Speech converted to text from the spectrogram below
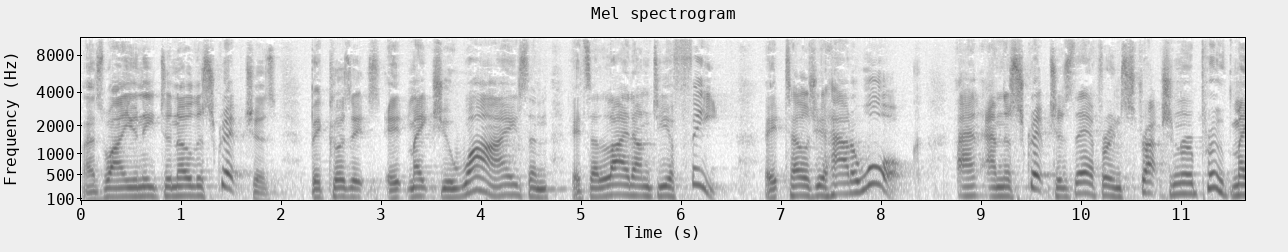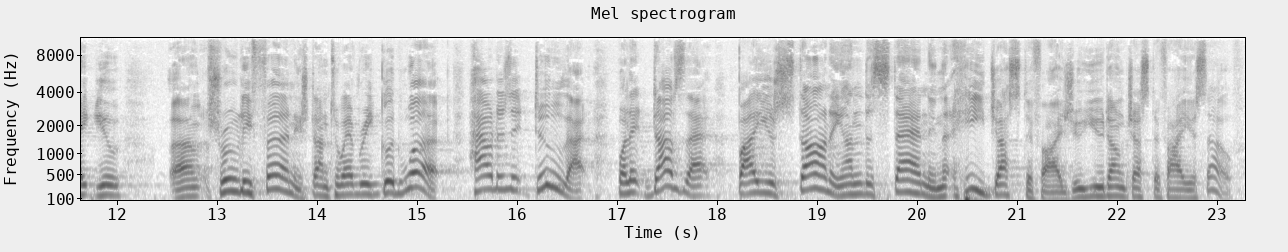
That's why you need to know the scriptures, because it's, it makes you wise and it's a light unto your feet. It tells you how to walk. And, and the scriptures, there for instruction and reproof, make you uh, truly furnished unto every good work. How does it do that? Well, it does that by you starting understanding that He justifies you, you don't justify yourself.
